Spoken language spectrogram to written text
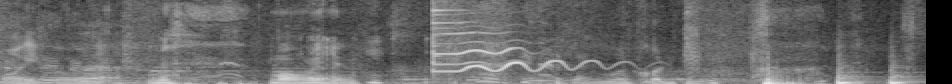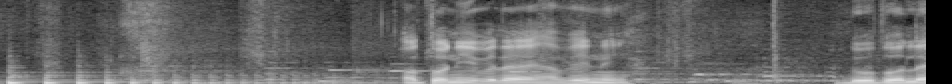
มองเห็นบ้างไหมไม่มองไม่เห็นแต่งมือคนเอาตัวนี้ไปเลยครับพี่นี่ ดูตัวแร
